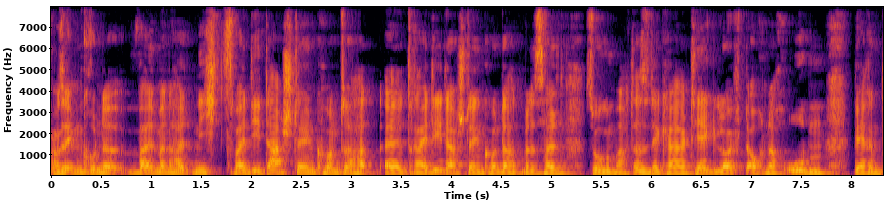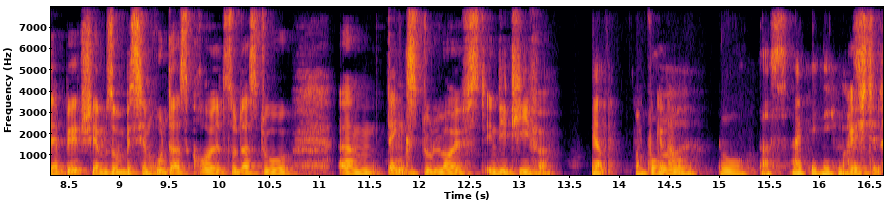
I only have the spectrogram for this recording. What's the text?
Also im Grunde, weil man halt nicht 2D darstellen konnte, hat äh, 3D darstellen konnte, hat man das halt so gemacht. Also der Charakter läuft auch nach oben, während der Bildschirm so ein bisschen runterscrollt, sodass du ähm, denkst, du läufst in die Tiefe. Ja, obwohl genau. Du das eigentlich nicht machst. Richtig.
